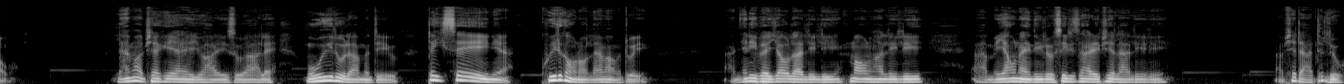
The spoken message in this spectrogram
ဘူးလမ်းမှာဖြတ်ခဲ့ရတဲ့ရွာတွေဆိုတာလည်းမိုးကြီးလိုလားမသိဘူးတိတ်ဆိတ်နေခွေးတကောင်တော့လမ်းမှာမတွေ့ဘူးညနေဘက်ရောက်လာလေးလေးမှောင်လာလေးလေးအာမရောက်နိုင်သေးလို့စိတ်တစားတွေဖြစ်လာလေးလေးအဖြစ်တာဒီလို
